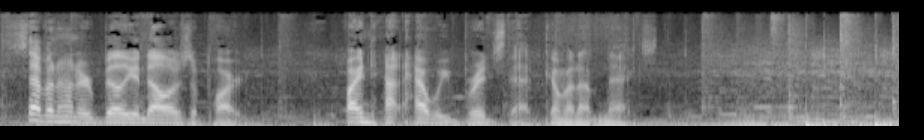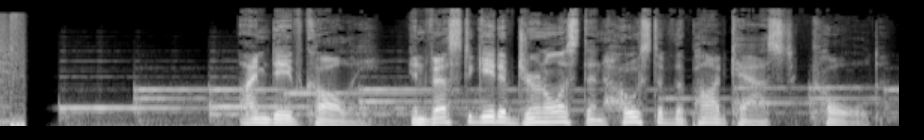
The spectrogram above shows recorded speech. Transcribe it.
$700 billion apart. Find out how we bridge that coming up next. I'm Dave Cawley, investigative journalist and host of the podcast Cold.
